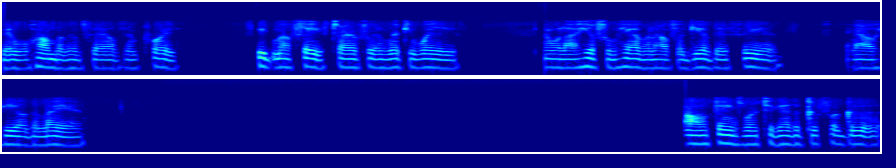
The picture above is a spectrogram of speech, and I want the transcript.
they will humble themselves and pray, seek my face, turn from their wicked ways, and will I hear from heaven, I'll forgive their sins, and I'll heal the land. all things work together good for good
